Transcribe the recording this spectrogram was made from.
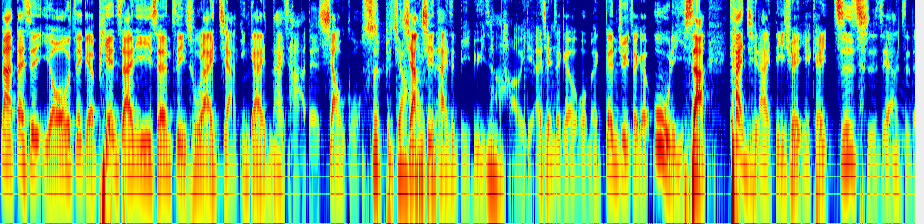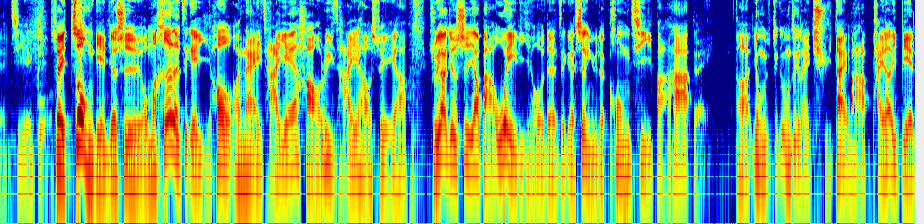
那但是由这个片山医生自己出来讲，应该奶茶的效果。是比较相信还是比绿茶好一点，而且这个我们根据这个物理上看起来的确也可以支持这样子的结果。所以重点就是我们喝了这个以后啊，奶茶也好，绿茶也好，水也好，主要就是要把胃里头的这个剩余的空气把它对，啊、用这个用这个来取代，把它排到一边，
